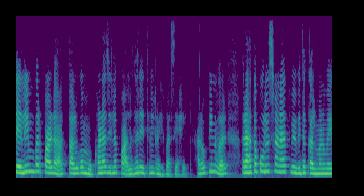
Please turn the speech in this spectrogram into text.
तेलिंबरपाडा तालुका मोखाडा जिल्हा पालघर येथील रहिवासी आहेत. आरोपींवर राहता पोलीस ठाण्यात विविध कलमान्वये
